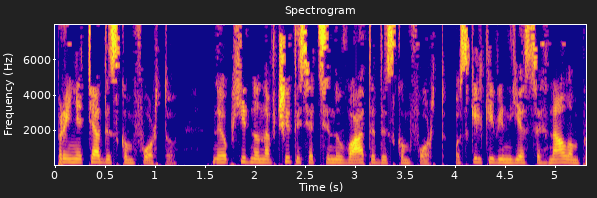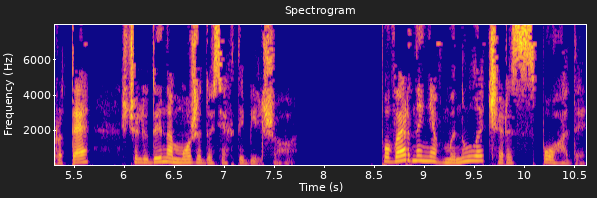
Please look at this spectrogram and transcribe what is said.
Прийняття дискомфорту. Необхідно навчитися цінувати дискомфорт, оскільки він є сигналом про те, що людина може досягти більшого. Повернення в минуле через спогади.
